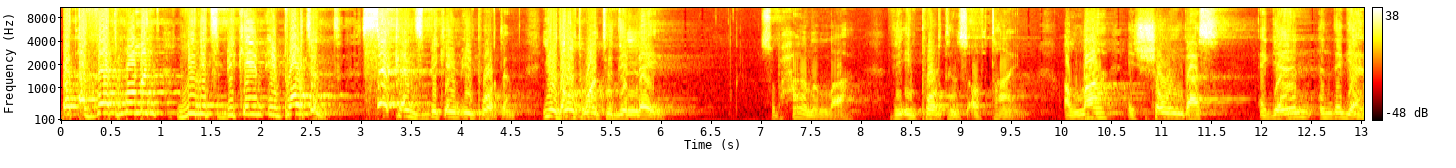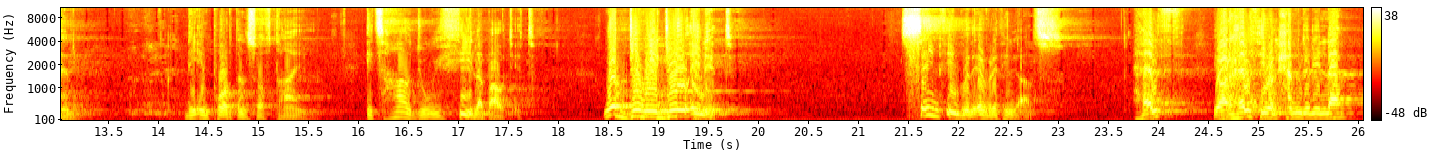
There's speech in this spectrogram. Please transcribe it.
But at that moment, minutes became important. Seconds became important. You don't want to delay. Subhanallah. The importance of time. Allah is showing us again and again the importance of time. It's how do we feel about it? What do we do in it? Same thing with everything else. Health, you are healthy, alhamdulillah.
